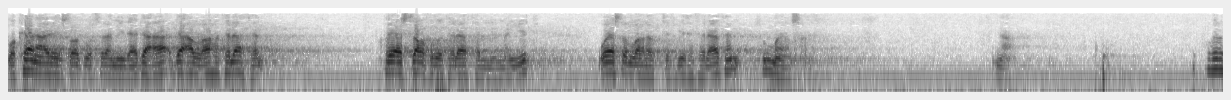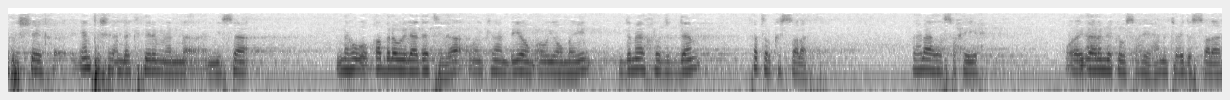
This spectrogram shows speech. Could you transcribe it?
وكان عليه الصلاة والسلام إذا دعا دعا الله ثلاثا. فيستغفر ثلاثا للميت ويسأل الله له التثبيت ثلاثا ثم ينصرف. نعم. فضيلة الشيخ ينتشر عند كثير من النساء أنه قبل ولادتها وإن كان بيوم أو يومين عندما يخرج الدم تترك الصلاة. فهل هذا صحيح؟ وإذا نعم. لم يكن صحيحا أن تعيد الصلاة؟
